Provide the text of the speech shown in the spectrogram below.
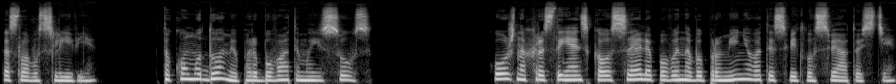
та славослів'ї. В такому домі перебуватиме Ісус. Кожна християнська оселя повинна випромінювати світло святості.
